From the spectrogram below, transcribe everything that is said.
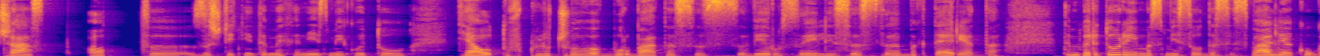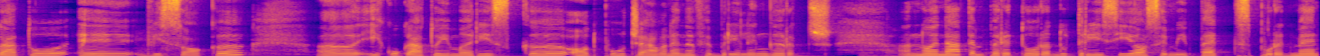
част от защитните механизми, които тялото включва в борбата с вируса или с бактерията. Температура има смисъл да се сваля, когато е висока и когато има риск от получаване на фебрилен гърч. Но една температура до 38,5 според мен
